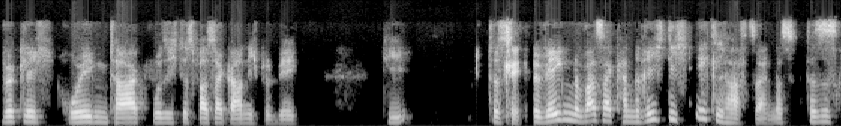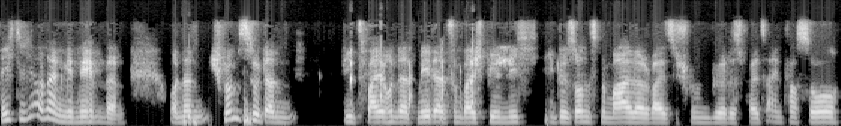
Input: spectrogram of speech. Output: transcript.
wirklich ruhigen Tag, wo sich das Wasser gar nicht bewegt. Die, das Okay. bewegende Wasser kann richtig ekelhaft sein. Das, das ist richtig unangenehm dann. Und dann schwimmst du dann die 200 Meter zum Beispiel nicht, die du sonst normalerweise schwimmen würdest, weil es einfach so,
